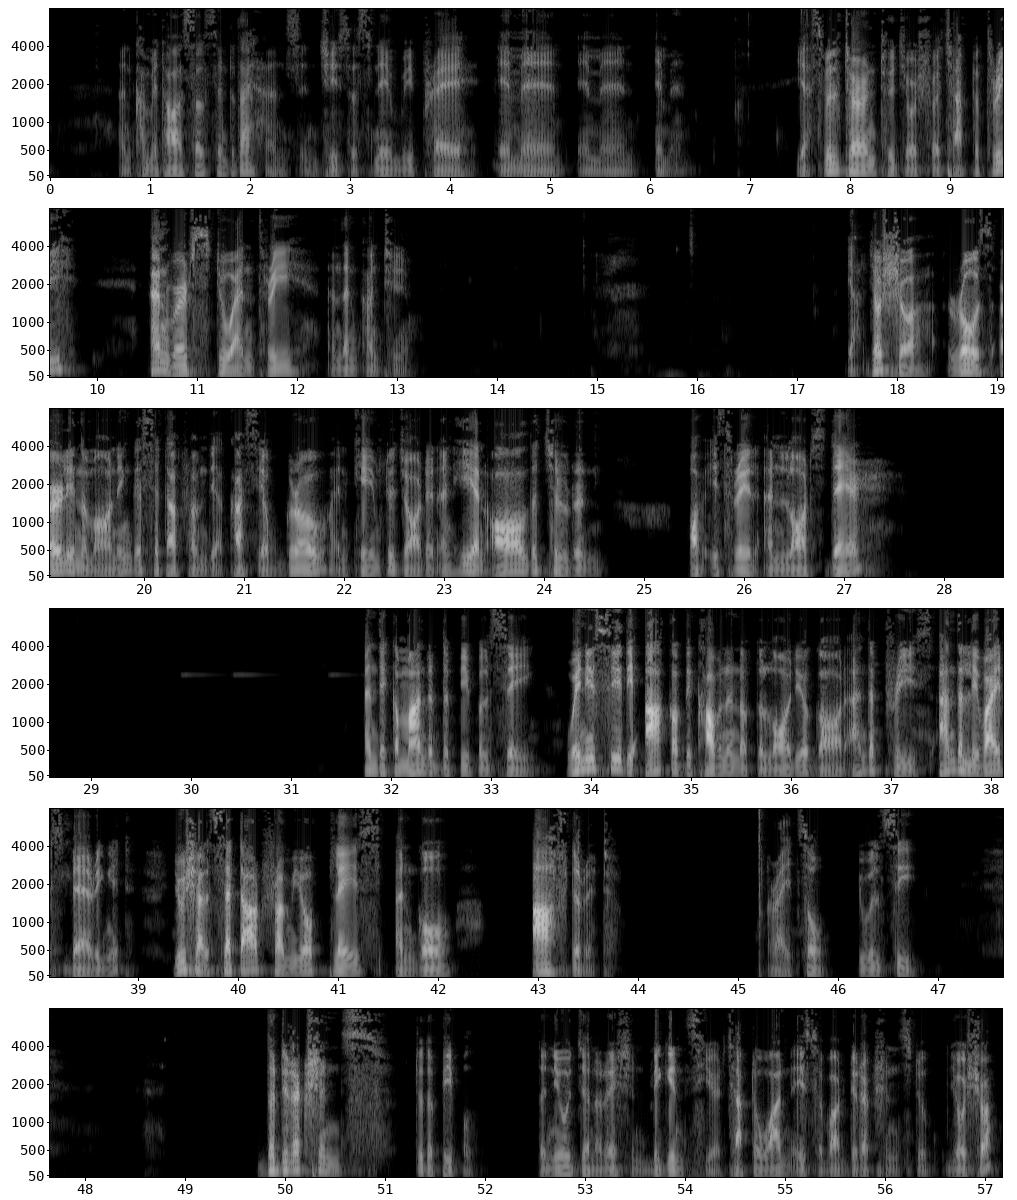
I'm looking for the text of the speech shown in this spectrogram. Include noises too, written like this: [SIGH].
and commit ourselves into thy hands. In Jesus' name we pray. Amen, amen, amen. Yes, we'll turn to Joshua chapter 3 and verse 2 and 3 and then continue. Yeah, Joshua rose early in the morning. They set out from the acacia grove and came to Jordan and he and all the children of Israel and lords there. And they commanded the people saying, when you see the ark of the covenant of the Lord your God and the priests and the Levites bearing it, you shall set out from your place and go after it. Right. So you will see the directions to the people. The new generation begins here. Chapter 1 is about directions to Joshua.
